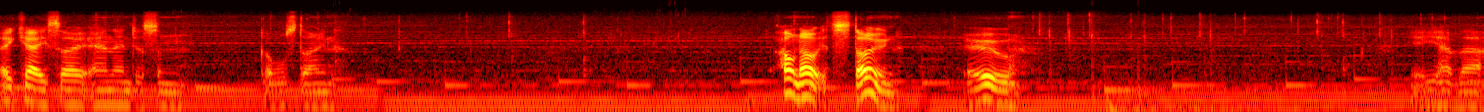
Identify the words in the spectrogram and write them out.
Okay, so, and then just some cobblestone. Oh no, it's stone. Oh. Have that.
